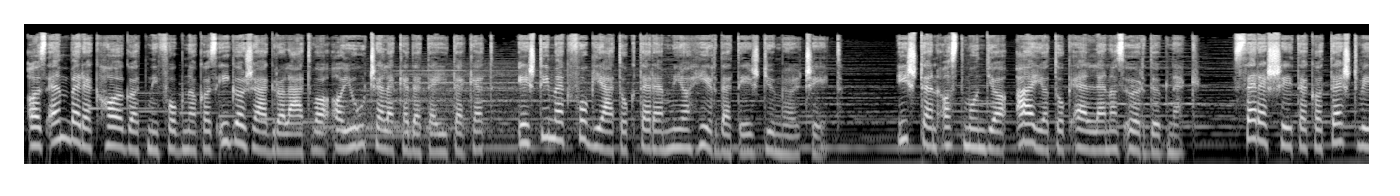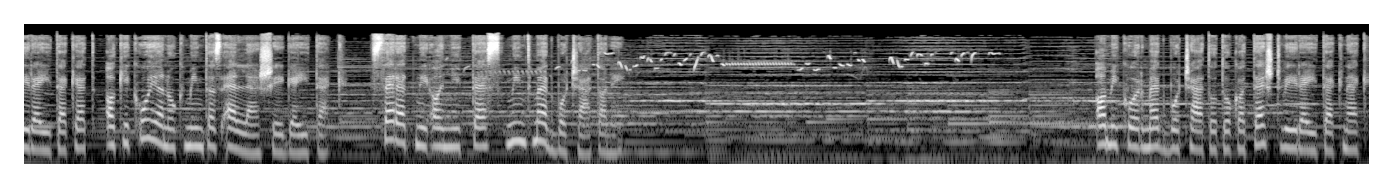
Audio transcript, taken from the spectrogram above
Az emberek hallgatni fognak az igazságra látva a jó cselekedeteiteket, és ti meg fogjátok teremni a hirdetés gyümölcsét. Isten azt mondja, álljatok ellen az ördögnek. Szeressétek a testvéreiteket, akik olyanok, mint az ellenségeitek. Szeretni annyit tesz, mint megbocsátani. Amikor megbocsátotok a testvéreiteknek,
